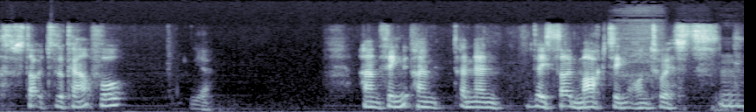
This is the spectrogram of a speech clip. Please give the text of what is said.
started to look out for, Yeah. and thing, and and then they started marketing on twists, mm.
